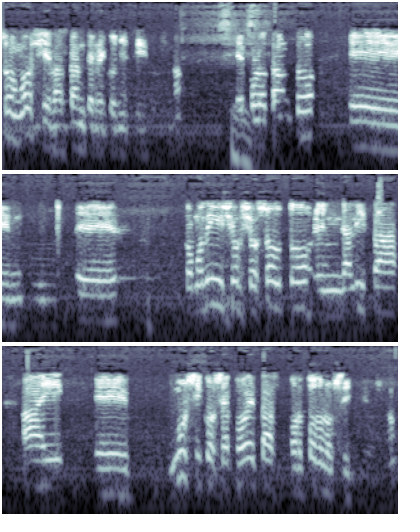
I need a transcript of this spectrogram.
son hoxe bastante recoñecidos, non? Sí. E, eh, polo tanto, eh, eh, como din Xurxo Souto, en Galiza hai eh, músicos e poetas por todos os sitios. ¿no?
